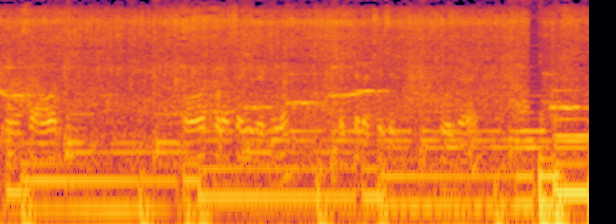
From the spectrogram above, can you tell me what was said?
थोड़ा सा और भी, और थोड़ा सा ये रखेगा जब तक अच्छे से हो जाए।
